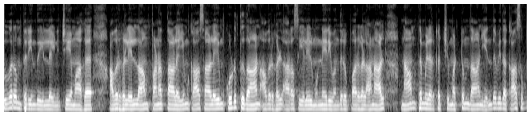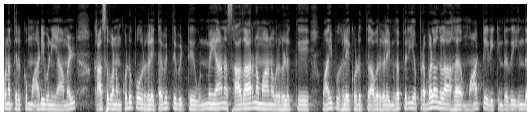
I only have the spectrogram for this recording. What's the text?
விவரம் தெரிந்து இல்லை. நிச்சயமாக அவர்கள் எல்லாம் பணத்தாலையும் காசாலையும் கொடுத்துதான் அவர்கள் அரசியலில் முன்னேறி வந்திருப்பார்கள். ஆனால் நாம் தமிழர் கட்சி மட்டும்தான் எந்தவித காசு பணத்திற்கும் அடிபணியாமல் காசு பணம் கொடுப்பவர்களை தவிர்த்துவிட்டு உண்மையான சாதாரணமானவர்களுக்கு வாய்ப்புகளை கொடுத்து அவர்களை மிகப்பெரிய பிரபலங்களாக மாற்றி இருக்கின்றது இந்த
